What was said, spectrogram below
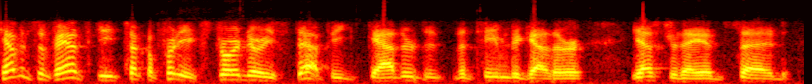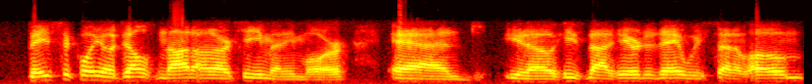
Kevin Stefanski took a pretty extraordinary step. He gathered the- team together yesterday and said, basically Odell's not on our team anymore, and you know he's not here today. We sent him home,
